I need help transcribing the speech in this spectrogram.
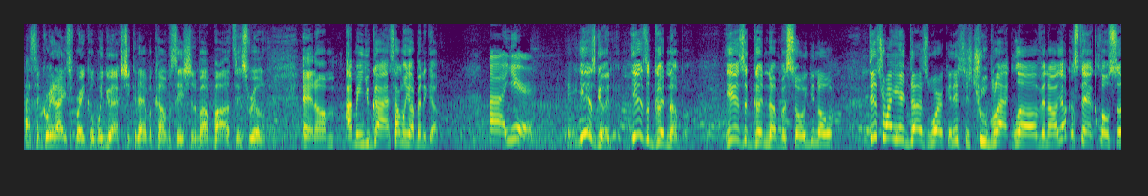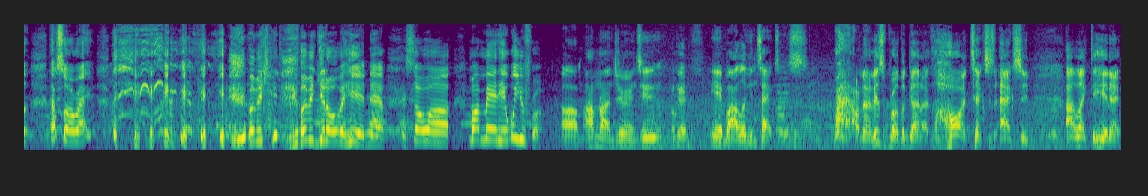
That's a great icebreaker when you actually could have a conversation about politics, real. And um, I mean, you guys, how long y'all been together? Uh, year. Year's good. Year's a good number. Year's a good number. So you know, this right here does work, and this is true black love. And uh, y'all can stand closer. That's all right. let me get, let me get over here now. So uh, my man here, where you from? Um, I'm Nigerian too. Okay. Yeah, but I live in Texas. Wow, now this brother got a hard Texas accent. I like to hear that.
